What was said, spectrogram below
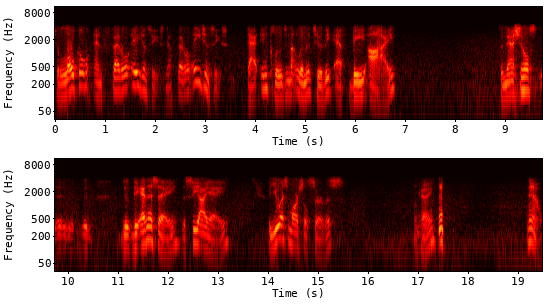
to local and federal agencies. Now, federal agencies that includes, and not limited to, the FBI, the National, uh, the, the, the NSA, the CIA, the U.S. Marshal Service. Okay. Now,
